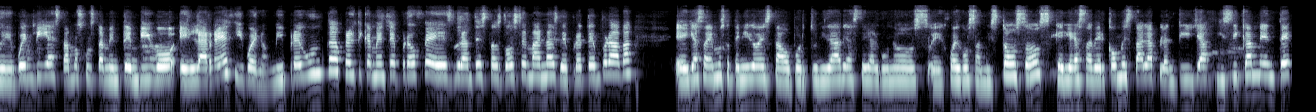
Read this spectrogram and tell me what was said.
Eh, buen día, estamos justamente en vivo en la red. Y bueno, mi pregunta prácticamente, profe, es durante estas dos semanas de pretemporada, eh, ya sabemos que he tenido esta oportunidad de hacer algunos eh, juegos amistosos. Quería saber cómo está la plantilla físicamente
